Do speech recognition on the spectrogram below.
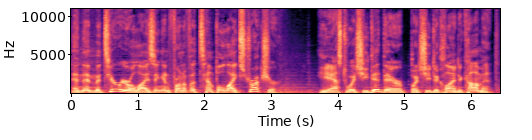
and then materializing in front of a temple like structure. He asked what she did there, but she declined to comment.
